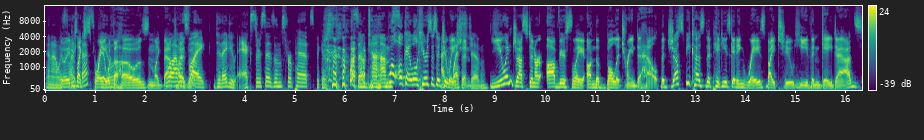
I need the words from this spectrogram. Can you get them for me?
and I was like, Do they like, just like "That's spray it with a hose and like Well, baptize I was it? like, do they do exorcisms for pets? Because sometimes well, okay, well here's the situation. You and Justin are obviously on the bullet train to hell, but just because the piggy's getting raised by two heathen gay dads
